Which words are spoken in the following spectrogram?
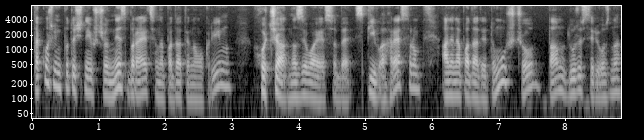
також він поточнив, що не збирається нападати на Україну, хоча називає себе співагресором, а не нападати тому, що там дуже серйозна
